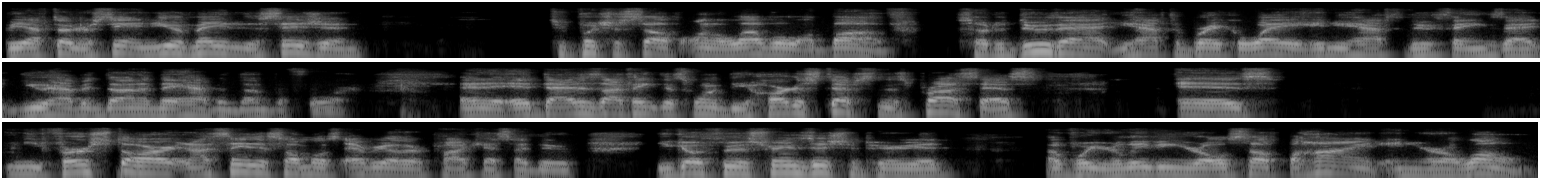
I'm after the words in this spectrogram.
But you have to understand you have made a decision to put yourself on a level above. So to do that, you have to break away and you have to do things that you haven't done and they haven't done before. And it, that is, I think, that's one of the hardest steps in this process is when you first start. And I say this almost every other podcast I do. You go through this transition period of where you're leaving your old self behind and you're alone.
